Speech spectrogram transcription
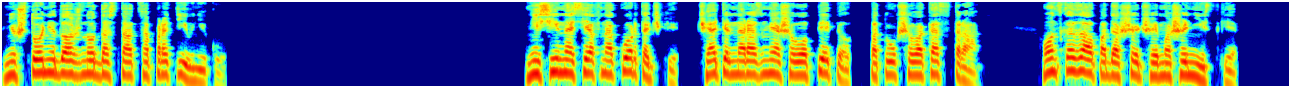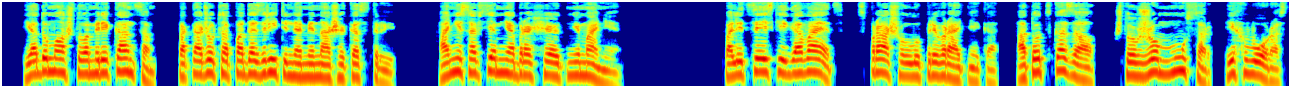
Ничто не должно достаться противнику. Несина, сев на корточки, тщательно размешивал пепел потухшего костра. Он сказал подошедшей машинистке: "Я думал, что американцам покажутся подозрительными наши костры. Они совсем не обращают внимания". Полицейский гавайец спрашивал у привратника, а тот сказал, что жжем мусор и хворост.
